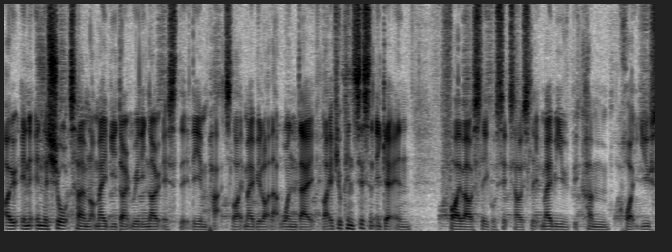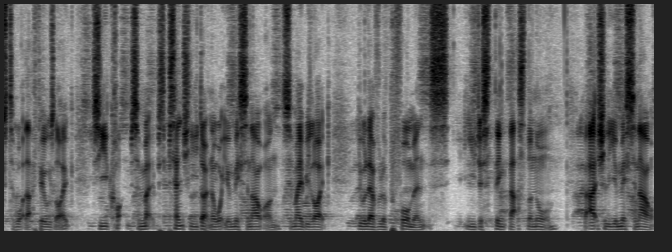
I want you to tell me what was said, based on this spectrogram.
oh, in in the short term like maybe you don't really notice the, the impact like maybe like that one day. Like if you're consistently getting five hours sleep or six hours sleep maybe you've become quite used to what that feels like. So you so potentially you don't know what you're missing out on. So maybe like your level of performance you just think that's the norm but actually you're missing out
